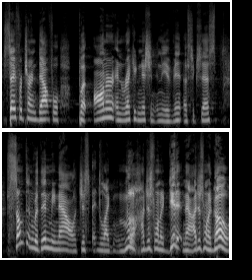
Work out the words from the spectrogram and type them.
Safe Return Doubtful, but honor and recognition in the event of success, something within me now just like, ugh, I just want to get it now. I just want to go.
